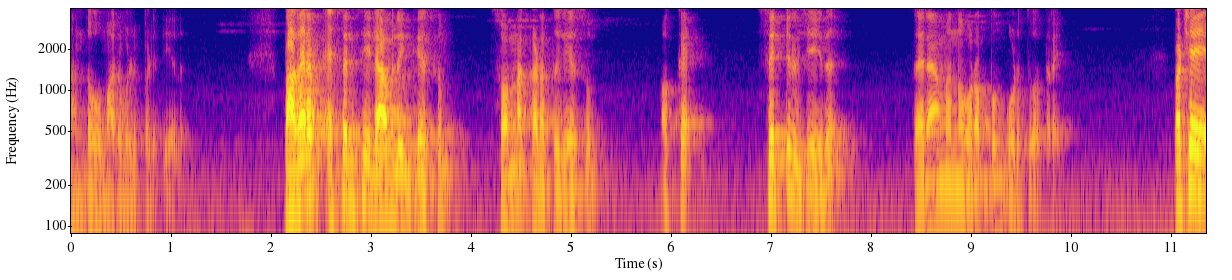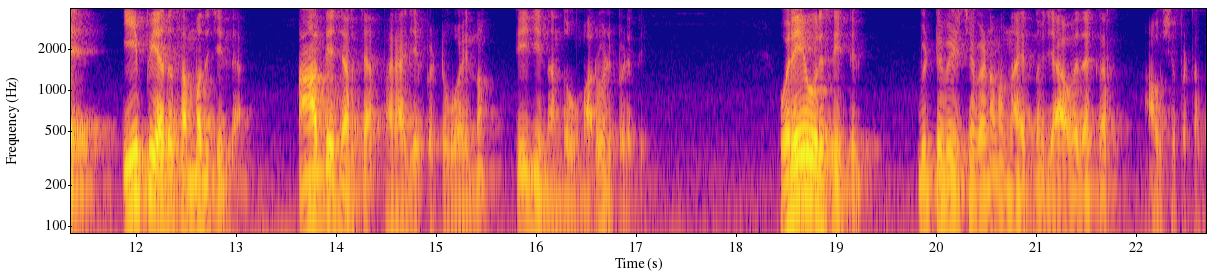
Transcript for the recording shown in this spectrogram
നന്ദകുമാർ വെളിപ്പെടുത്തിയത്. പകരം എസ് എൻ സി ലാവ്ലിംഗ് കേസും സ്വർണക്കടത്ത് കേസും ഒക്കെ സെറ്റിൽ ചെയ്ത് തരാമെന്ന ഉറപ്പും കൊടുത്തു അത്രേ. പക്ഷേ ഇ പി അത് സമ്മതിച്ചില്ല. ആദ്യ ചർച്ച പരാജയപ്പെട്ടു പോയെന്നും ടി ജി നന്ദകുമാർ വെളിപ്പെടുത്തി. ഒരേ ഒരു സീറ്റിൽ വിട്ടുവീഴ്ച വേണമെന്നായിരുന്നു ജാവദേക്കർ ആവശ്യപ്പെട്ടത്.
